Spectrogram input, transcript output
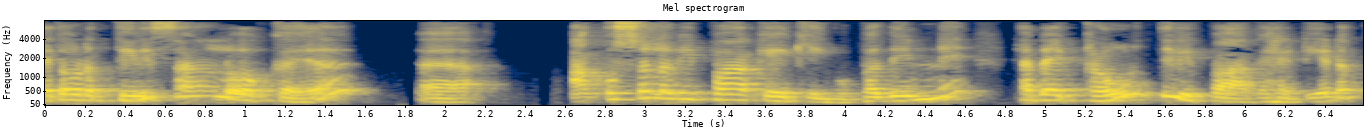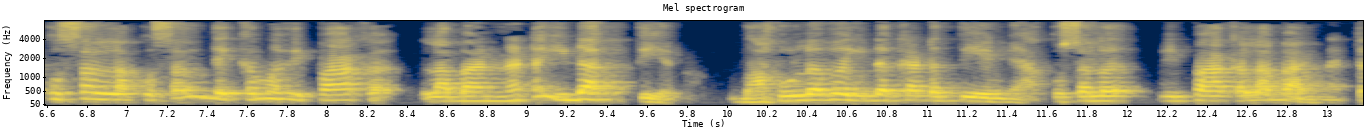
එතකොට තිරිසන් ලෝකය අකුසල විපාකයකින් උපදින්නේ හැබැයි ප්‍රවෘත්ති විපාක හැටියට කුසල අකුසල් දෙකම විපාක ලබන්නට ඉඩක් තියෙනවා. බහුලව ඉඩකඩ තියෙන්නේ අකුසල විපාක ලබන්නට.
